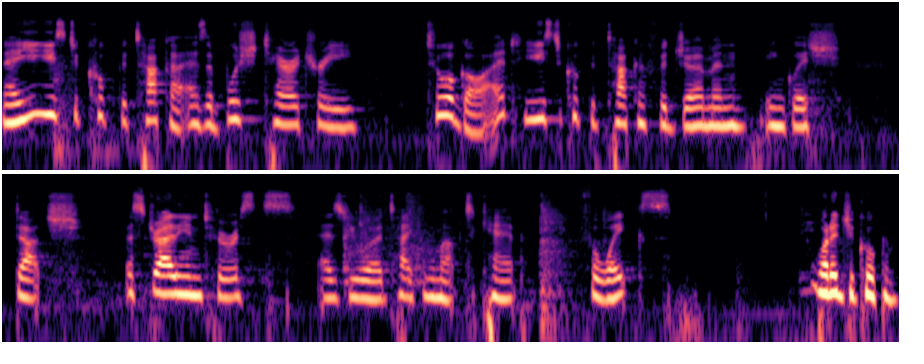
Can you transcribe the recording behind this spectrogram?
Now, you used to cook the tucker as a bush territory tour guide. You used to cook the tucker for German, English, Dutch, Australian tourists as you were taking them up to camp for weeks. What did you cook them?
